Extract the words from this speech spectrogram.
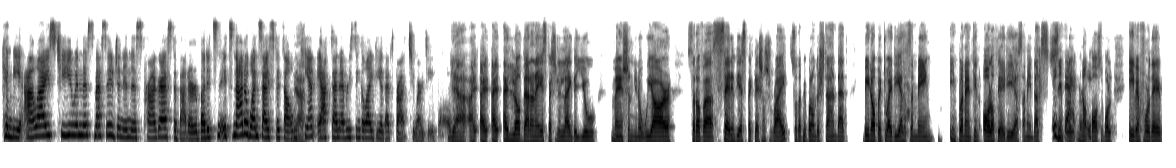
can be allies to you in this message and in this progress, the better. But it's it's not a one size fits all. Yeah. We can't act on every single idea that's brought to our table. Yeah, I I I love that, and I especially like that you mentioned. You know, we are sort of uh, setting the expectations right so that people understand that being open to ideas doesn't mean implementing all of the ideas. I mean, that's simply not possible, even for the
